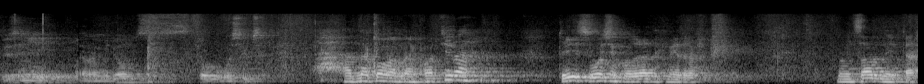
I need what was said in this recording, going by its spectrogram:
То есть они наверное, миллион сто восемьдесят. Однокомнатная квартира, 38 квадратных метров. Мансардный этаж.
